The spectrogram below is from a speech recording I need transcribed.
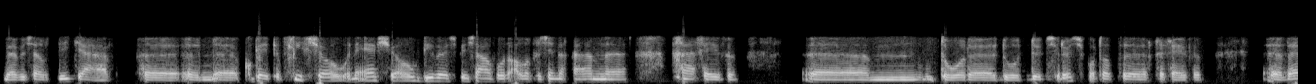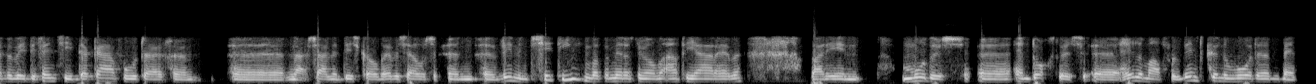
We hebben zelfs dit jaar een complete vliegshow, een airshow, die we speciaal voor alle gezinnen gaan, gaan geven. Um, door, door Dutch Rus wordt dat gegeven. we hebben weer Defensie Dakar-voertuigen. Nou, Silent Disco. We hebben zelfs een Women's City, wat we inmiddels nu al een aantal jaren hebben. Waarin moeders uh, en dochters helemaal verwend kunnen worden met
